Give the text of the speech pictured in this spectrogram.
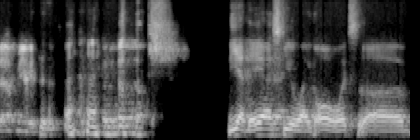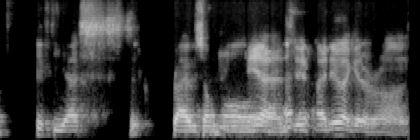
that Yeah, they ask you like, oh, what's the fifty S ribosomal? Yeah, I do, I get it wrong.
